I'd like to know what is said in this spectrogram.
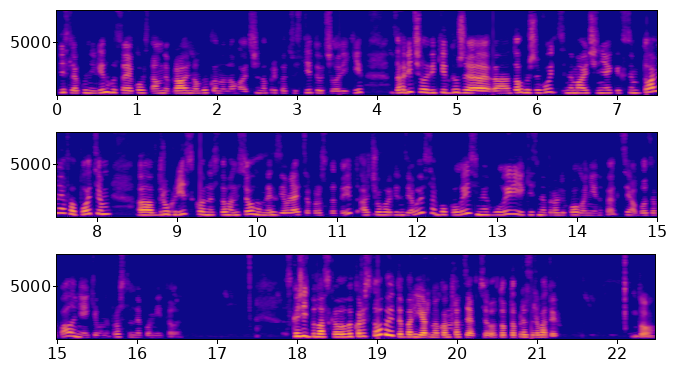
після кунілінгуса, якогось там неправильно виконаного, чи, наприклад, цистіти у чоловіків. Взагалі, чоловіки дуже довго живуть, не маючи ніяких симптомів, а потім вдруг різко не з того, не з цього в них з'являється простатит. А чого він з'явився? Бо колись в них були якісь непроліковані інфекції або запалення, які вони просто не помітили. Скажіть, будь ласка, ви використовуєте бар'єрну контрацепцію, тобто презерватив? Да.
